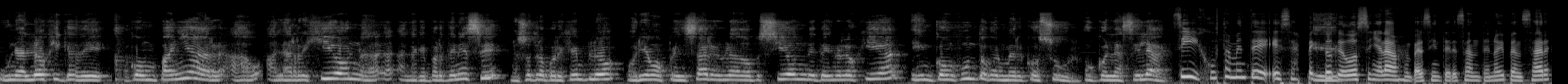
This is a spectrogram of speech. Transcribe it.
una lógica de acompañar a, la región a, la que pertenece, nosotros, por ejemplo, podríamos pensar en una adopción de tecnología en conjunto con Mercosur o con la CELAC. Sí, justamente ese aspecto eh, que vos señalabas me parece interesante, ¿no? Y pensar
